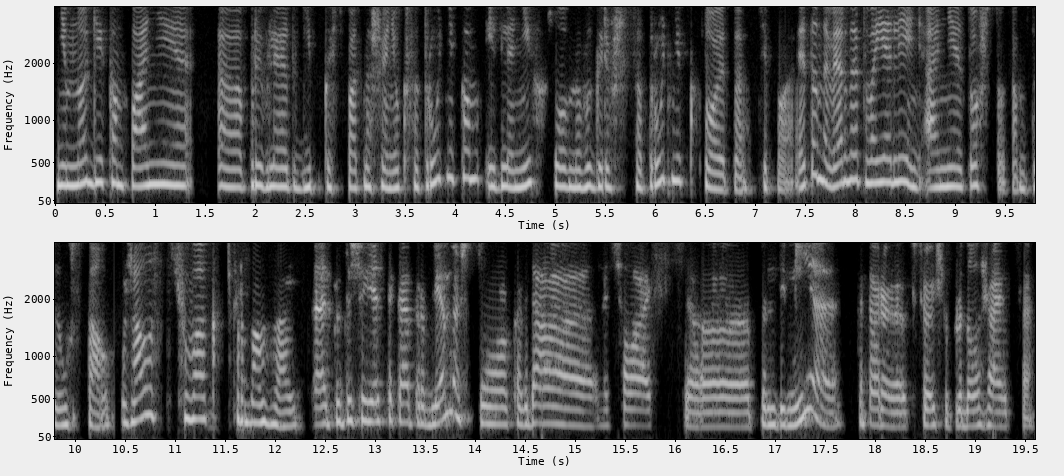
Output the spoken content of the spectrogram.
немногие компании проявляют гибкость по отношению к сотрудникам, и для них, словно выгоревший сотрудник, кто это? Типа, это, наверное, твоя лень, а не то, что там ты устал. Пожалуйста, чувак, продолжай. Э, тут еще есть такая проблема, что когда началась э, пандемия, которая все еще продолжается,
